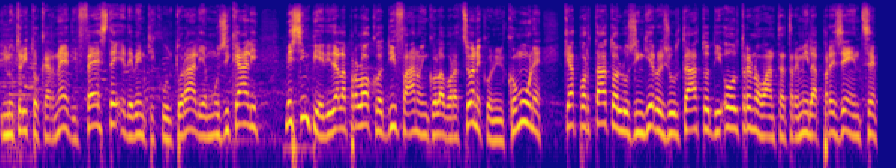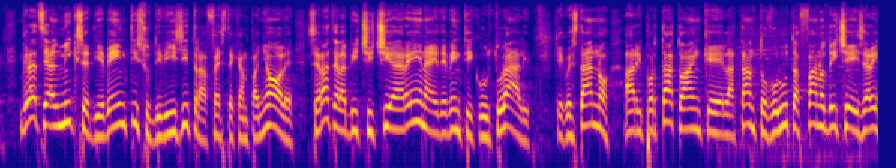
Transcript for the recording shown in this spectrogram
il nutrito carnet di feste ed eventi culturali e musicali messi in piedi dalla Proloco di Fano in collaborazione con il Comune, che ha portato al lusinghiero risultato di oltre 93.000 presenze, grazie al mix di eventi suddivisi tra feste campagnole, serate alla BCC Arena ed eventi culturali, che quest'anno ha riportato anche la tanto voluta Fano dei Cesari,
